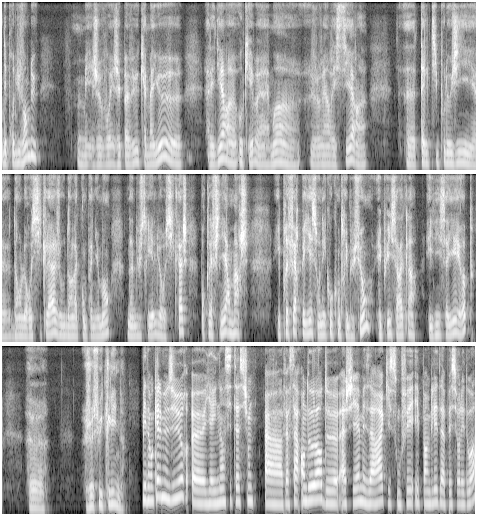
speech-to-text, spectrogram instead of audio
des produits vendus. Mais je j'ai pas vu Camailleux aller dire euh, OK, ben, moi euh, je vais investir euh, telle typologie dans le recyclage ou dans l'accompagnement d'industriels du recyclage pour que la filière marche. Il préfère payer son éco-contribution et puis il s'arrête là. Et il dit ça y est, hop, je suis clean. Mais dans quelle mesure il y a une incitation à faire ça en dehors de H&M et Zara qui sont fait épingler, taper sur les doigts?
